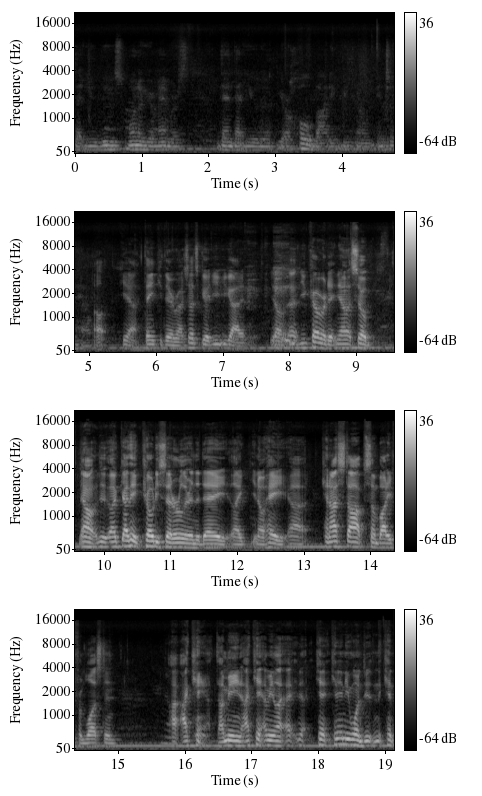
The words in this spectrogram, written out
that you lose one of your members than that you your whole body be thrown into hell. Oh, yeah, thank you very much. That's good. You, you got it. You know, you covered it. You know, so now, like I think Cody said earlier in the day, like you know, hey, uh, can I stop somebody from lusting? I, I, can't. I mean, I can't. I mean, like, can, can anyone do? Can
